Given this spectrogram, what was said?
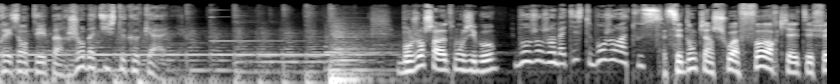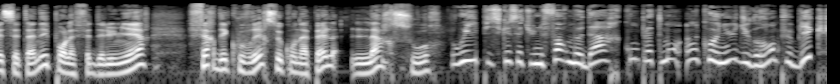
présenté par Jean-Baptiste Cocagne. Bonjour Charlotte Mongibaud. Bonjour Jean-Baptiste, bonjour à tous. C'est donc un choix fort qui a été fait cette année pour la Fête des Lumières, faire découvrir ce qu'on appelle l'art sourd. Oui, puisque c'est une forme d'art complètement inconnue du grand public.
